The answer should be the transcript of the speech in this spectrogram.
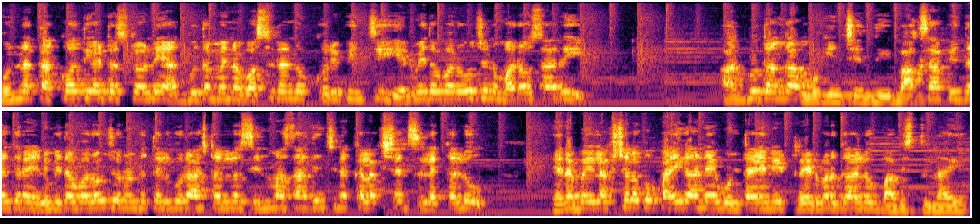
ఉన్న తక్కువ థియేటర్స్లోనే అద్భుతమైన వసూలను కురిపించి ఎనిమిదవ రోజును మరోసారి అద్భుతంగా ముగించింది. బాక్సాఫీస్ దగ్గర ఎనిమిదవ రోజు రెండు తెలుగు రాష్ట్రాల్లో సినిమా సాధించిన కలెక్షన్స్ లెక్కలు ఎనభై లక్షలకు పైగానే ఉంటాయని ట్రేడ్ వర్గాలు భావిస్తున్నాయి.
